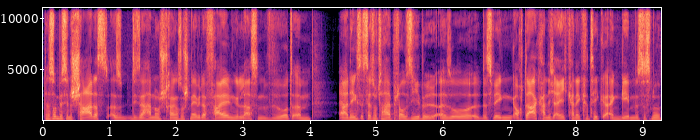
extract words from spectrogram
Das ist so ein bisschen schade, dass also dieser Handlungsstrang so schnell wieder fallen gelassen wird. Ähm, Allerdings ist er total plausibel. Also deswegen, auch da kann ich eigentlich keine Kritik eingeben. Es ist nur,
